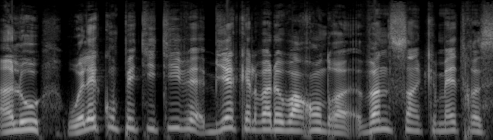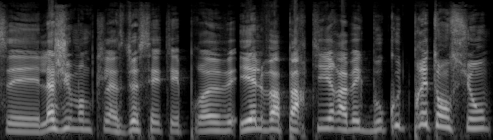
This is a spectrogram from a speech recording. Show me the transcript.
un lot où elle est compétitive, bien qu'elle va devoir rendre 25 mètres. C'est la jument de classe de cette épreuve et elle va partir avec beaucoup de prétention.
